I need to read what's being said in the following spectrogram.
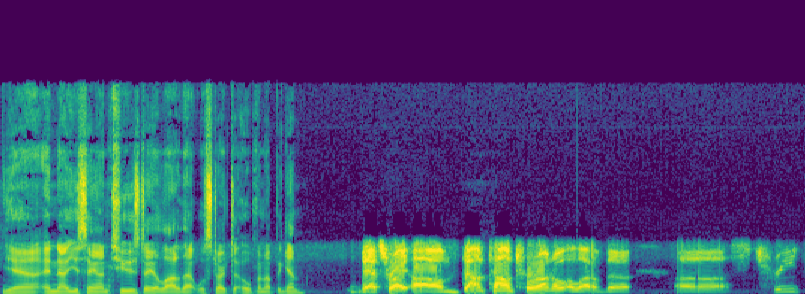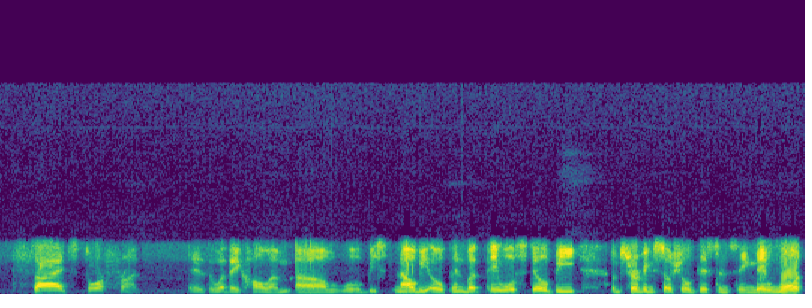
Yeah, and now you say on Tuesday a lot of that will start to open up again. That's right. Um, downtown Toronto, a lot of the uh, street side storefront is what they call them uh, will be now be open, but they will still be observing social distancing. They won't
